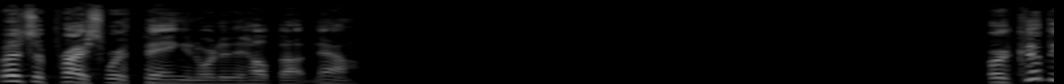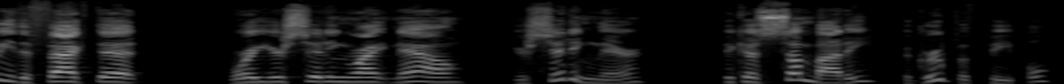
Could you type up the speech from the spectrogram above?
but it's a price worth paying in order to help out now. Or it could be the fact that where you're sitting right now, you're sitting there because somebody, a group of people,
